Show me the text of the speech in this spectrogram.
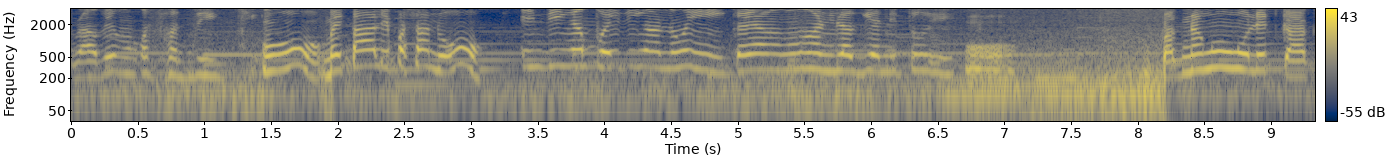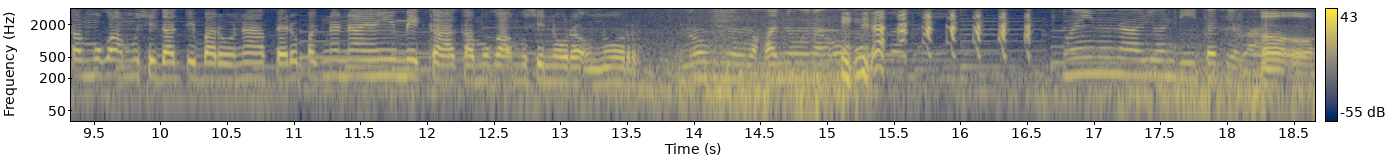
Grabe mo ko sa date. Oo, may tali pa sa noo. Hindi nga pwedeng ano eh. Kaya nga nilagyan ito eh. Oo. Pag nangungulit ka, kamukha mo si Dante Barona. Pero pag nanahimik ka, kamukha mo si Nora Honor. No, no, makanunang ulo. May nunal yun dito, di ba? Oo.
